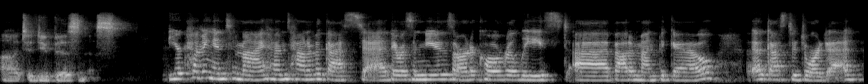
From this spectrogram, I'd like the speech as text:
uh, to do business. You're coming into my hometown of Augusta. There was a news article released uh, about a month ago, Augusta, Georgia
